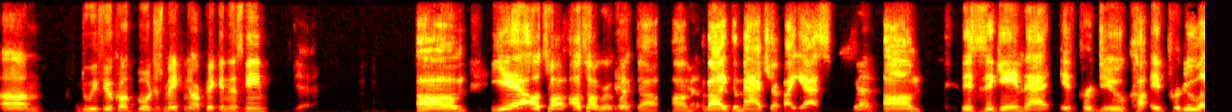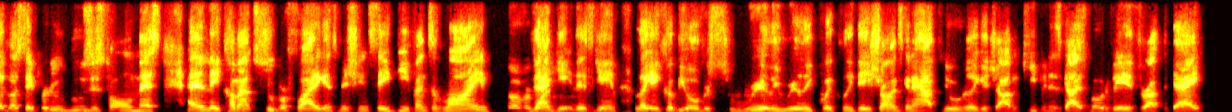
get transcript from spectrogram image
Um, do we feel comfortable just making our pick in this game? Yeah. Um, yeah, I'll talk I'll talk real yeah. quick though. Um yeah. about like the matchup, I guess. Yeah. Um this is a game that if Purdue, if Purdue, like let's say Purdue loses to Ole Miss and they come out super flat against Michigan State defensive line, over that game, this game, like it could be over really, really quickly. Deshaun's going to have to do a really good job of keeping his guys motivated throughout the day.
